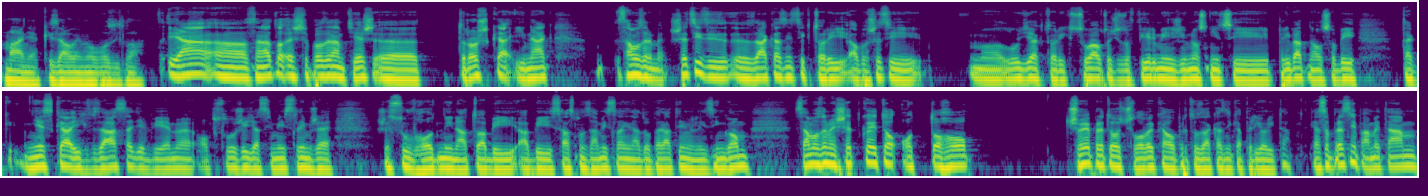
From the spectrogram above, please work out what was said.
má nejaký záujem o vozidla. Ja uh, sa na to ešte pozerám tiež uh, troška inak. Samozrejme, všetci zákazníci, ktorí, alebo všetci ľudia, ktorí chcú auto, či sú firmy, živnostníci, privátne osoby, tak dneska ich v zásade vieme obslúžiť. Ja si myslím, že, že sú vhodní na to, aby, aby sa aspoň zamysleli nad operatívnym leasingom. Samozrejme, všetko je to od toho, čo je pre toho človeka alebo pre toho zákazníka priorita. Ja sa presne pamätám,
